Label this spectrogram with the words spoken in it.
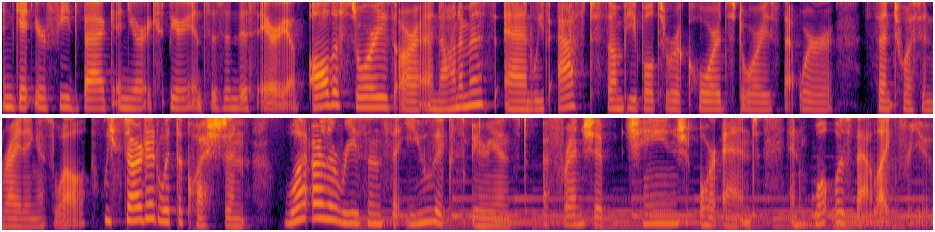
and get your feedback and your experiences in this area. All the stories are anonymous, and we've asked some people to record stories that were sent to us in writing as well. We started with the question What are the reasons that you've experienced a friendship change or end, and what was that like for you?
